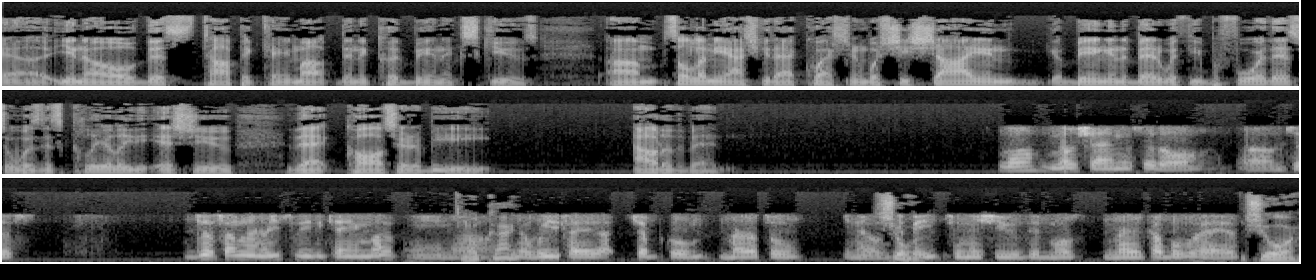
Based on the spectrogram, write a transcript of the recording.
uh, you know, this topic came up, then it could be an excuse. Um, so let me ask you that question: Was she shy in being in the bed with you before this, or was this clearly the issue that caused her to be out of the bed? No, no shyness at all. Um, just just something recently came up, and uh, Okay. you know we've had typical marital, you know, Sure. debates and issues that most married couples have. Sure.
